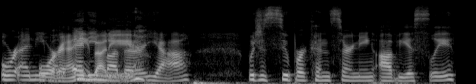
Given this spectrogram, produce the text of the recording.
or anybody, or anybody. any mother, yeah. Which is super concerning, obviously.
